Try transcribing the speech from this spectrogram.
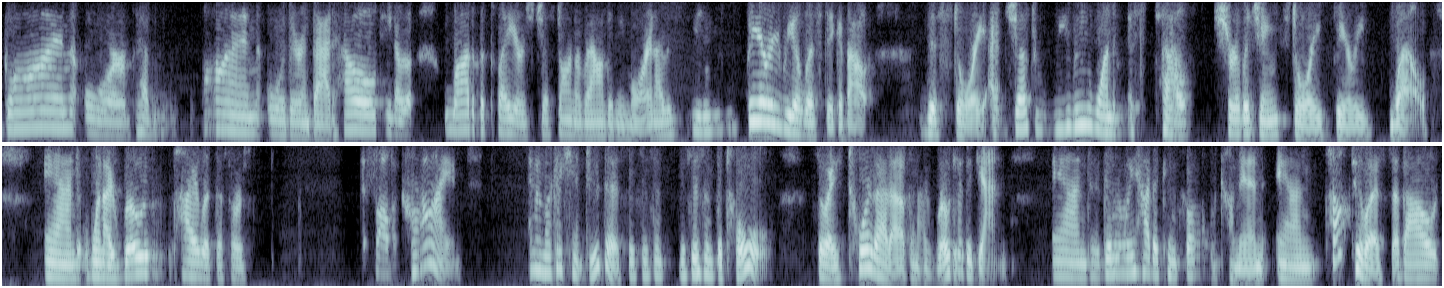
gone or have gone or they're in bad health. You know, a lot of the players just aren't around anymore. And I was being very realistic about this story. I just really wanted to tell Shirley Jane's story very well. And when I wrote the pilot the first I saw the crime and I'm like, I can't do this. This isn't this isn't the toll. So I tore that up and I wrote it again. And then we had a consultant come in and talk to us about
